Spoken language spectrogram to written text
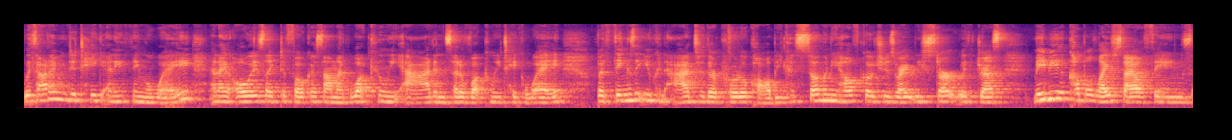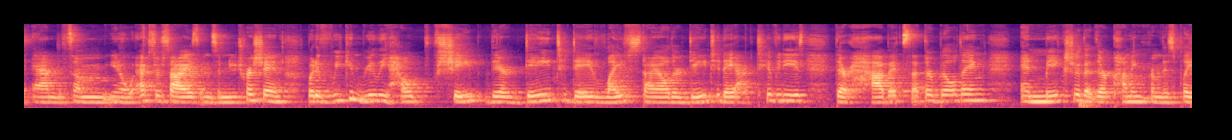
without having to take anything away. And I always like to focus on like what can we add instead of what can we take away, but things that you can add to their protocol because so many health coaches, right? We start with just maybe a couple lifestyle things and some, you know, exercise and some nutrition, but if we can really help shape their day-to-day lifestyle, their day-to-day activities, their habits that they're building and make sure that they're coming from this place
